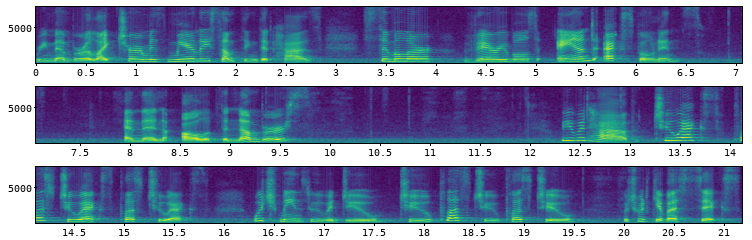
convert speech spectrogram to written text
remember a like term is merely something that has similar variables, and exponents, and then all of the numbers, we would have 2x plus 2x plus 2x, which means we would do 2 plus 2 plus 2, which would give us 6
